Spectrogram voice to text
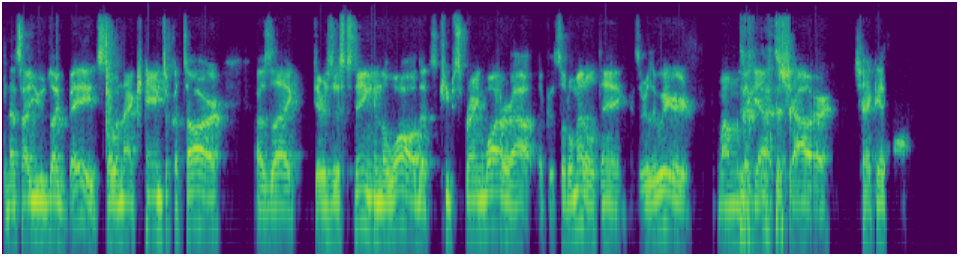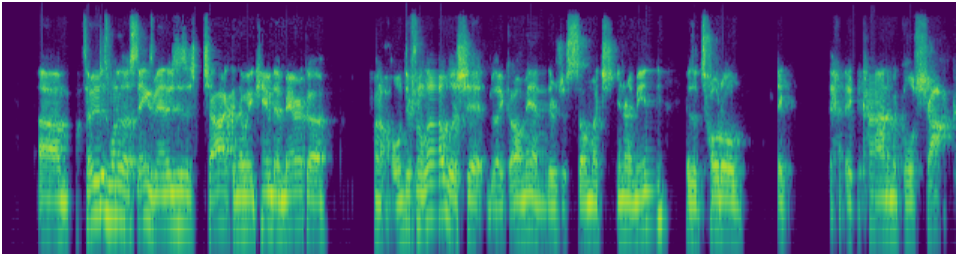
and that's how you like bathe. So when I came to Qatar, I was like, there's this thing in the wall that keeps spraying water out, like this little metal thing. It's really weird. Mom was like, yeah, it's a shower. Check it out. Um, so it was just one of those things, man. It was just a shock. And then when we came to America, on a whole different level of shit. Like, oh man, there's just so much, you know what I mean? It was a total e- economical shock.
